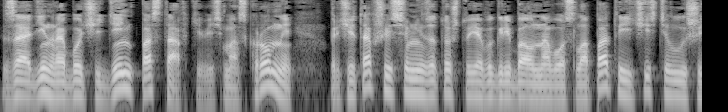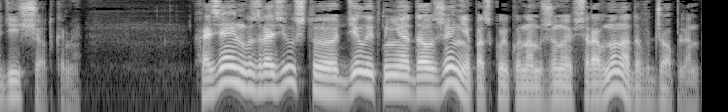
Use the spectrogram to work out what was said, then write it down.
за один рабочий день поставки, весьма скромный, причитавшийся мне за то, что я выгребал навоз лопатой и чистил лошадей щетками. Хозяин возразил, что делает мне одолжение, поскольку нам с женой все равно надо в Джоплин.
